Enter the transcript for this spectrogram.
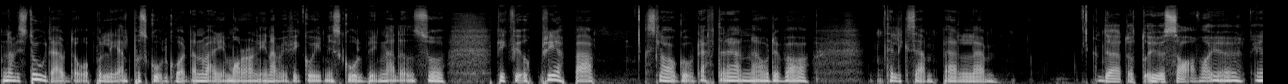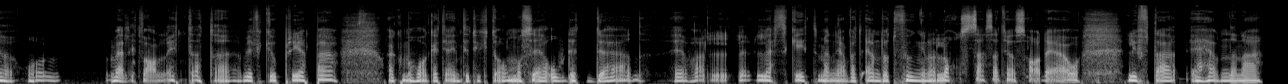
när vi stod där då på led på skolgården varje morgon innan vi fick gå in i skolbyggnaden så fick vi upprepa slagord efter henne och det var till exempel död åt USA var ju väldigt vanligt. Att vi fick upprepa. Jag kommer ihåg att jag inte tyckte om att säga ordet död. Det var läskigt, men jag var ändå tvungen att låtsas att jag sa det och lyfta händerna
